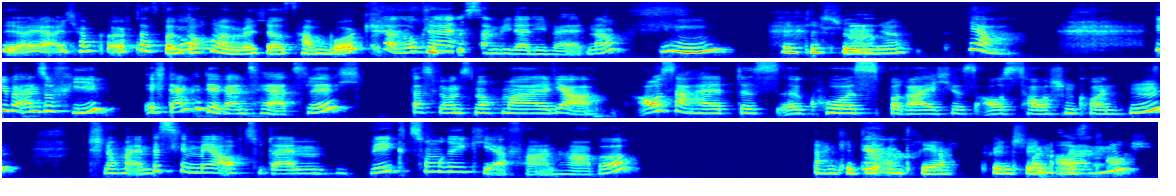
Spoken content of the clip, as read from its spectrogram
ja, ja, ich habe öfters dann Oh. doch mal welche aus Hamburg. Ja, so klein ist dann wieder die Welt, ne? Mhm, richtig schön, ja. Ja. Liebe Ann-Sophie, ich danke dir ganz herzlich, dass wir uns nochmal, ja, außerhalb des äh, Kursbereiches austauschen konnten. Ich nochmal ein bisschen mehr auch zu deinem Weg zum Reiki erfahren habe. Danke dir, Andrea, für den schönen Austausch.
